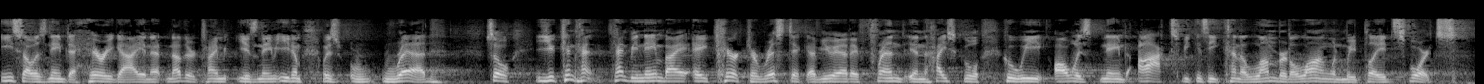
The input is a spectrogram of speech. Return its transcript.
Esau was named a hairy guy, and at another time his name Edom was red. So you can of be named by a characteristic of you. had a friend in high school who we always named Ox because he kind of lumbered along when we played sports.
